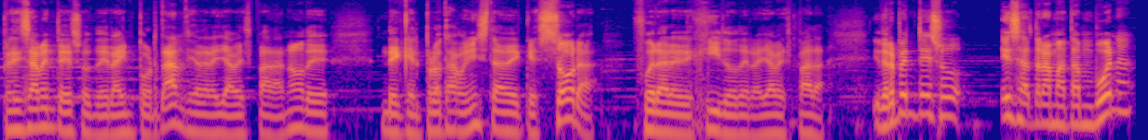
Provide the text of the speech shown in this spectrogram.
precisamente eso, de la importancia de la llave espada, ¿no? De, de que el protagonista, de que Sora fuera el elegido de la llave espada. Y de repente eso, esa trama tan buena,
